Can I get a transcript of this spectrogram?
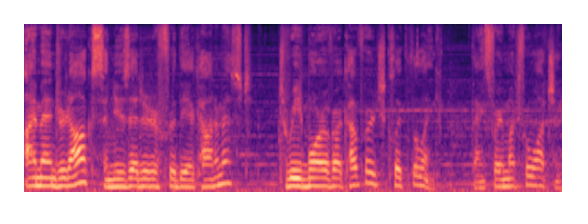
I'm Andrew Knox, a news editor for The Economist. To read more of our coverage, click the link. Thanks very much for watching.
